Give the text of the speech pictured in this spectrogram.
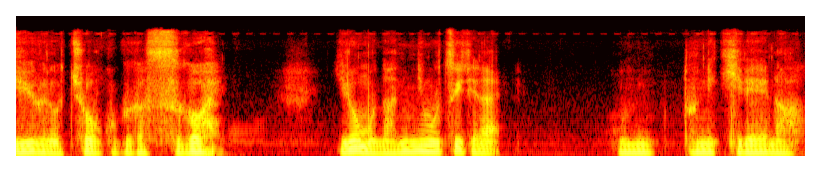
竜の彫刻がすごい。色も何にもついてない。本当に綺麗な。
